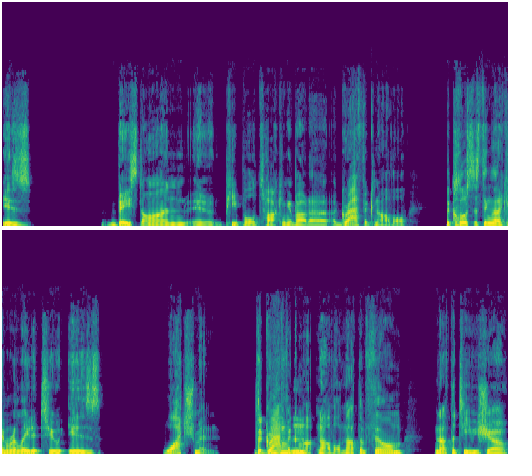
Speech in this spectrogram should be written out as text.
is based on you know, people talking about a, a graphic novel the closest thing that i can relate it to is watchmen the graphic Mhm. mo- novel not the film not the tv show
